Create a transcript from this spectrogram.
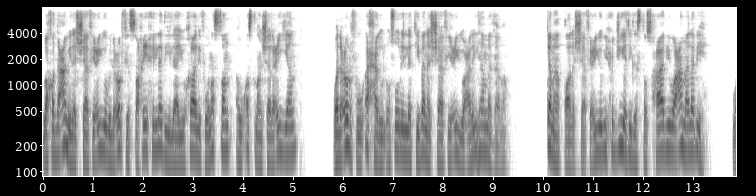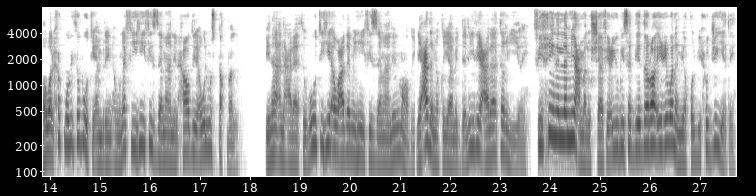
وقد عمل الشافعي بالعرف الصحيح الذي لا يخالف نصا أو أصلا شرعيا والعرف أحد الأصول التي بنى الشافعي عليها مذهبا كما قال الشافعي بحجية الاستصحاب وعمل به وهو الحكم بثبوت أمر أو نفيه في الزمان الحاضر أو المستقبل. بناء على ثبوته أو عدمه في الزمان الماضي لعدم قيام الدليل على تغييره. في حين لم يعمل الشافعي بسد الذرائع ولم يقل بحجيته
